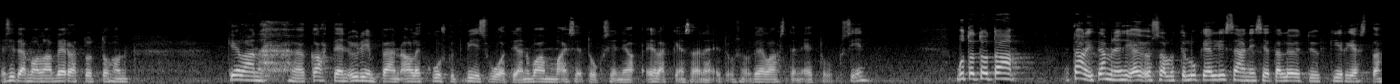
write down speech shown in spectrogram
Ja sitä me ollaan verrattu tuohon Kelan kahteen ylimpään alle 65-vuotiaan vammaisetuksiin ja eläkkeensaajan etuuksiin ja lasten etuuksiin. Mutta tota, tämä oli tämmöinen, jos haluatte lukea lisää, niin sieltä löytyy kirjasta,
